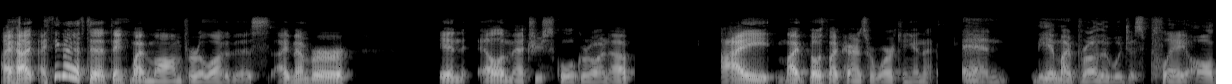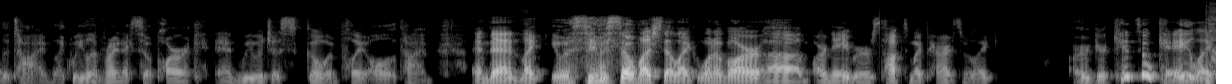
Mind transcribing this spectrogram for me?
I had I think I have to thank my mom for a lot of this. I remember in elementary school growing up, I my both my parents were working and and me and my brother would just play all the time. Like we live right next to a park and we would just go and play all the time and then like it was it was so much that like one of our um our neighbors talked to my parents and were like are your kids okay like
